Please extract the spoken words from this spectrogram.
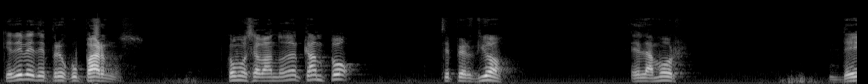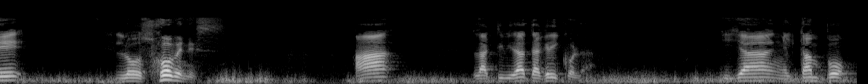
que debe de preocuparnos. Como se abandonó el campo, se perdió el amor de los jóvenes a la actividad agrícola y ya en el campo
